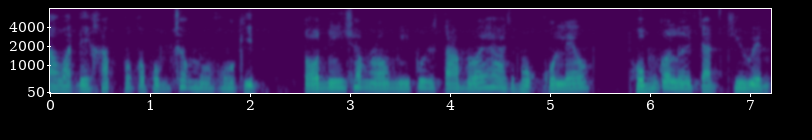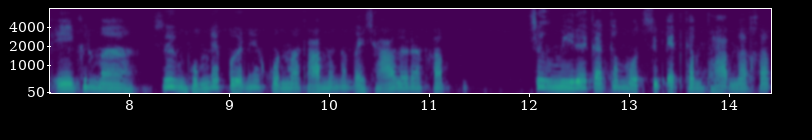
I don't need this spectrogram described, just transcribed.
สวัสดีครับพบกับผมช่องโมโคกิจ ตอนนี้ช่องเรามีผู้ติดตาม 156 คนแล้ว ผมก็เลยจัด Q&A ขึ้นมา ซึ่งผมได้เปิดให้คนมาถามนั้นตั้งแต่เช้าแล้วนะครับ ซึ่งมีด้วยกันทั้งหมด 11 คำถามนะครับ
